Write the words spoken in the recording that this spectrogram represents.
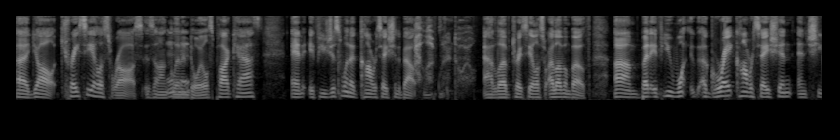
Uh, y'all, Tracee Ellis Ross is on Glennon Doyle's podcast. And if you just want a conversation about. I love Glennon Doyle. I love Tracee Ellis. I love them both. Um, but if you want a great conversation, and she,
